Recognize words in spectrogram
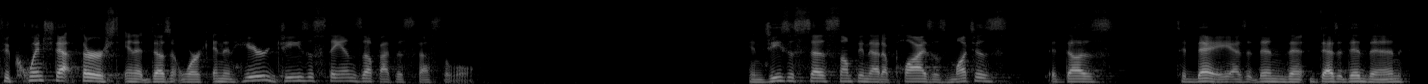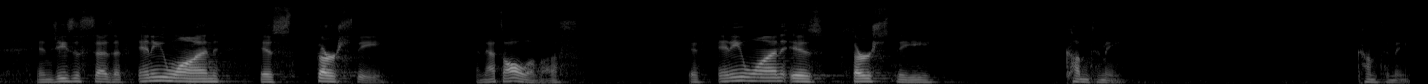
to quench that thirst, and it doesn't work. And then here Jesus stands up at this festival. And Jesus says something that applies as much as it does today as it, then, as it did then. And Jesus says, If anyone is thirsty, and that's all of us, if anyone is thirsty, come to me. Come to me.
